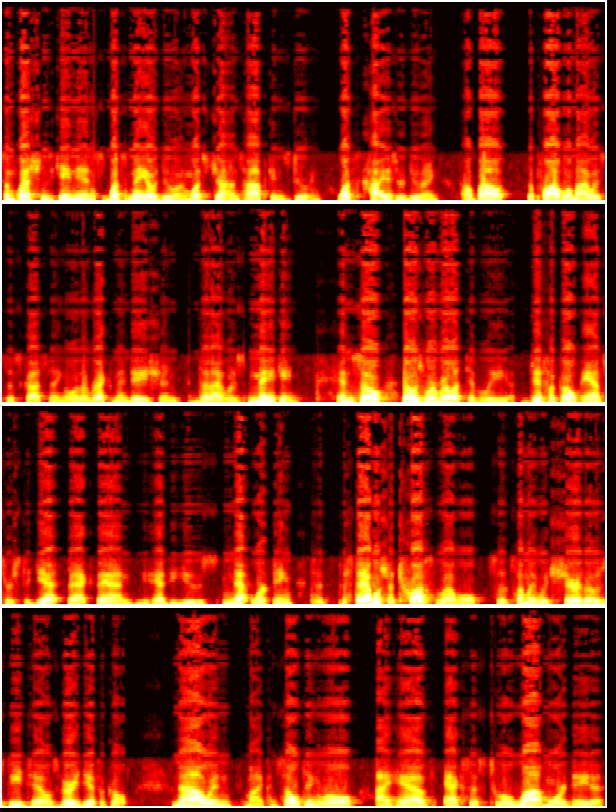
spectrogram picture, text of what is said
some questions came in. What's Mayo doing? What's Johns Hopkins doing? What's Kaiser doing about the problem I was discussing or the recommendation that I was making? And so those were relatively difficult answers to get back then. You had to use networking to establish a trust level so that somebody would share those details. Very difficult. Now in my consulting role, I have access to a lot more data.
